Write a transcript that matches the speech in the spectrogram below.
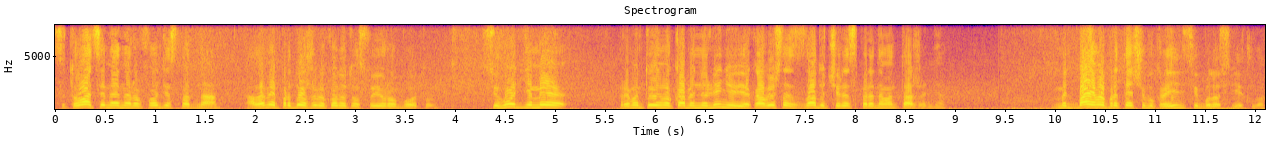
Ситуація на енергофонді складна, але ми продовжуємо виконувати свою роботу. Сьогодні ми ремонтуємо кам'яну лінію, яка вийшла з ладу через перенавантаження. Ми дбаємо про те, щоб українців було світло.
